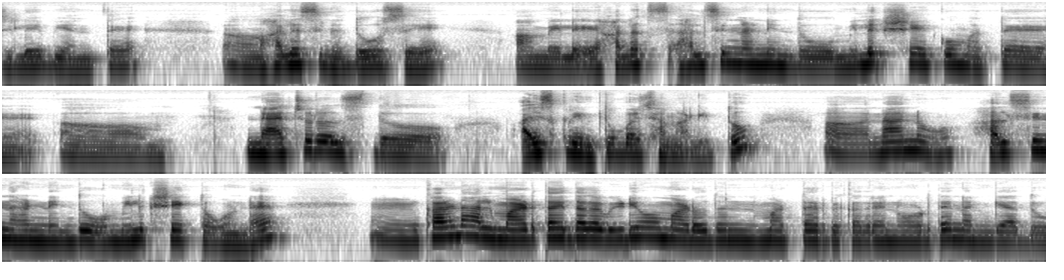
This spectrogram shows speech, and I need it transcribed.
ಜಿಲೇಬಿ ಅಂತೆ ಹಲಸಿನ ದೋಸೆ, ಆಮೇಲೆ ಹಲಸ್ ಹಲಸಿನ ಹಣ್ಣಿಂದು ಮಿಲ್ಕ್ ಶೇಕು ಮತ್ತು ನ್ಯಾಚುರಲ್ಸ್ದು ಐಸ್ ಕ್ರೀಮ್ ತುಂಬ ಚೆನ್ನಾಗಿತ್ತು. ನಾನು ಹಲಸಿನ ಹಣ್ಣಿಂದು ಮಿಲ್ಕ್ ಶೇಕ್ ತೊಗೊಂಡೆ. ಕಾರಣ ಅಲ್ಲಿ ಮಾಡ್ತಾ ಇದ್ದಾಗ ವಿಡಿಯೋ ಮಾಡೋದನ್ನು ಮಾಡ್ತಾ ಇರಬೇಕಾದ್ರೆ ನೋಡಿದೆ ನನಗೆ ಅದು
